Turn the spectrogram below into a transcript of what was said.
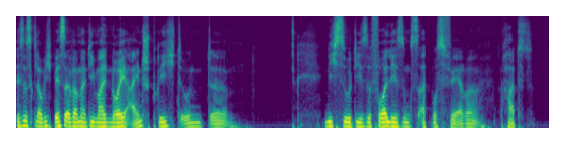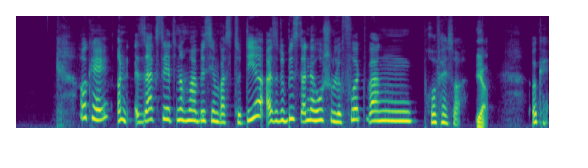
ist es, glaube ich, besser, wenn man die mal neu einspricht und äh, nicht so diese Vorlesungsatmosphäre hat. okay. Und sagst du jetzt noch mal ein bisschen was zu dir? Also du bist an der Hochschule Furtwangen Professor. Ja, Okay.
